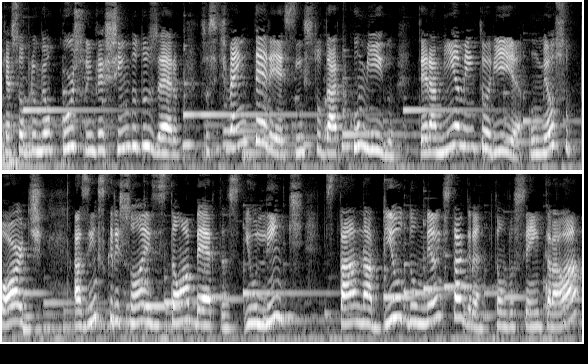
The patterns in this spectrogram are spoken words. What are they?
que é sobre o meu curso Investindo do Zero. Se você tiver interesse em estudar comigo, ter a minha mentoria, o meu suporte, as inscrições estão abertas e o link está na bio do meu Instagram. Então você entra lá,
